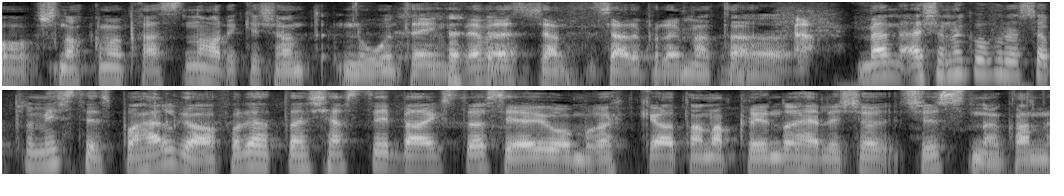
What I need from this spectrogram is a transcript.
og snakker med pressen og hadde ikke skjønt noen ting. Det var det som skjedde på det møtet. Men jeg skjønner ikke hvorfor du er så optimistisk på helga. For Kjersti Bergstø sier jo om Røkke at han har plyndret hele kysten og kan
